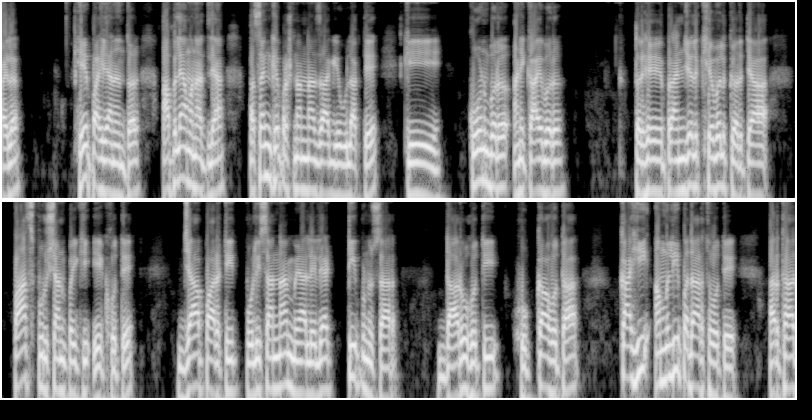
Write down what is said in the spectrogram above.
पाहिलं. हे पाहिल्यानंतर आपल्या मनातल्या असंख्य प्रश्नांना जाग येऊ लागते की कोण बरं आणि काय बरं? तर हे प्रांजल खेवलकर त्या पाच पुरुषांपैकी एक होते ज्या पार्टीत पोलिसांना मिळालेल्या टीपनुसार दारू होती हुक्का होता काही अंमली पदार्थ होते अर्थात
